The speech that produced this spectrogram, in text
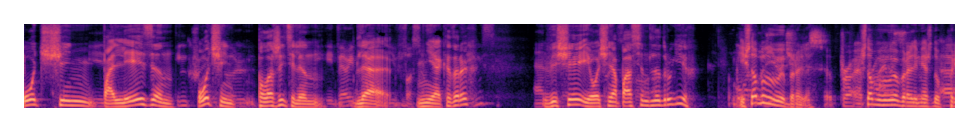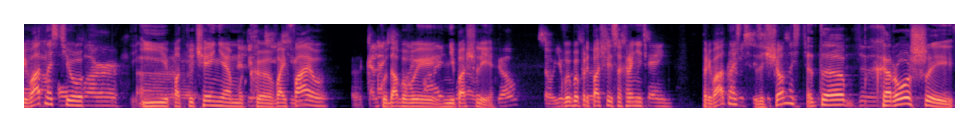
очень полезен, очень положителен для некоторых вещей и очень опасен для других. И что бы вы выбрали? Что бы вы выбрали между приватностью и подключением к Wi-Fi куда бы вы ни пошли, вы бы предпочли сохранить приватность, защищенность? Это хороший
